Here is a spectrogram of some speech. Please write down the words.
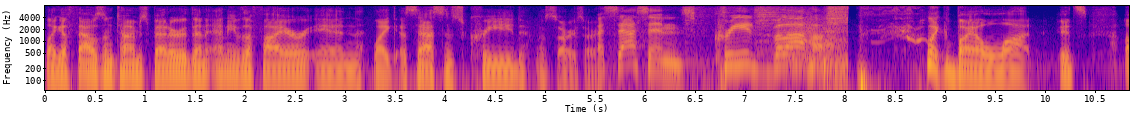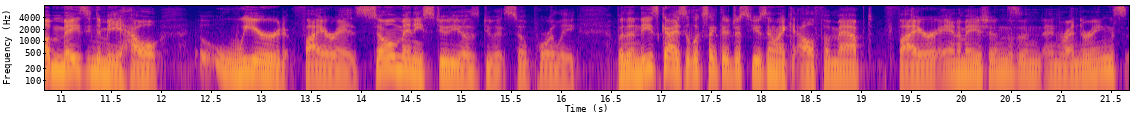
like a thousand times better than any of the fire in like Assassin's Creed. Oh, sorry, sorry. Assassins, Creed Valhalla. like by a lot. It's amazing to me how weird fire is. So many studios do it so poorly. But then these guys, it looks like they're just using like alpha mapped fire animations and, and renderings.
